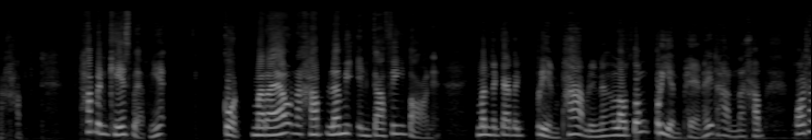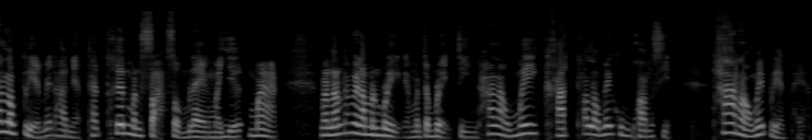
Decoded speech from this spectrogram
นะครับ ถ้าเป็นเคสแบบนี้ กดมาแล้วนะครับ แล้วมี end graphing ต่อเนี่ย มันจะกลายเป็นเปลี่ยนภาพเลยนะ เราต้องเปลี่ยนแผนให้ทันนะครับ เพราะถ้าเราเปลี่ยนไม่ทันเนี่ยแพทเทิร์นมันสะสมแรงมาเยอะมาก ดังนั้นถ้าเวลามันเบรกเนี่ยมันจะเบรกจริง ถ้าเราไม่คัด ถ้าเราไม่คุมความเสี่ยง ถ้าเราไม่เปลี่ยนแผน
